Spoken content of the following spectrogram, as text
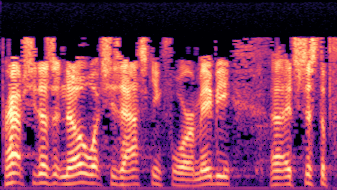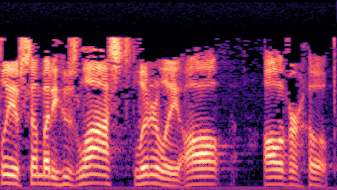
Perhaps she doesn't know what she's asking for. Maybe uh, it's just the plea of somebody who's lost literally all, all of her hope.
